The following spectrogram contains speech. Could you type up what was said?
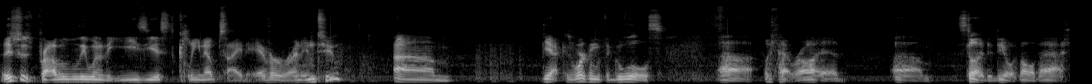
this was probably one of the easiest cleanups I'd ever run into. Um, yeah, because working with the ghouls uh, with that rawhead, um, still had to deal with all that.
